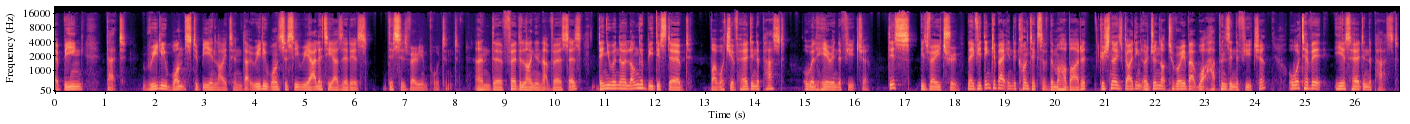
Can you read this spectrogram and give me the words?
a being that really wants to be enlightened, that really wants to see reality as it is. This is very important. And the further line in that verse says, Then you will no longer be disturbed by what you have heard in the past or will hear in the future. This is very true. Now, if you think about in the context of the Mahabharata, Krishna is guiding Arjun not to worry about what happens in the future or whatever he has heard in the past.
